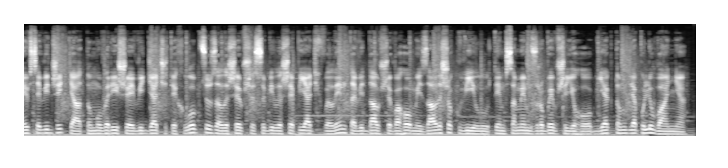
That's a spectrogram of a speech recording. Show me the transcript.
втомився від життя, тому вирішує віддячити хлопцю, залишивши собі лише 5 хвилин та віддавши вагомий залишок вілу, тим самим зробивши його об'єктом для полювання.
